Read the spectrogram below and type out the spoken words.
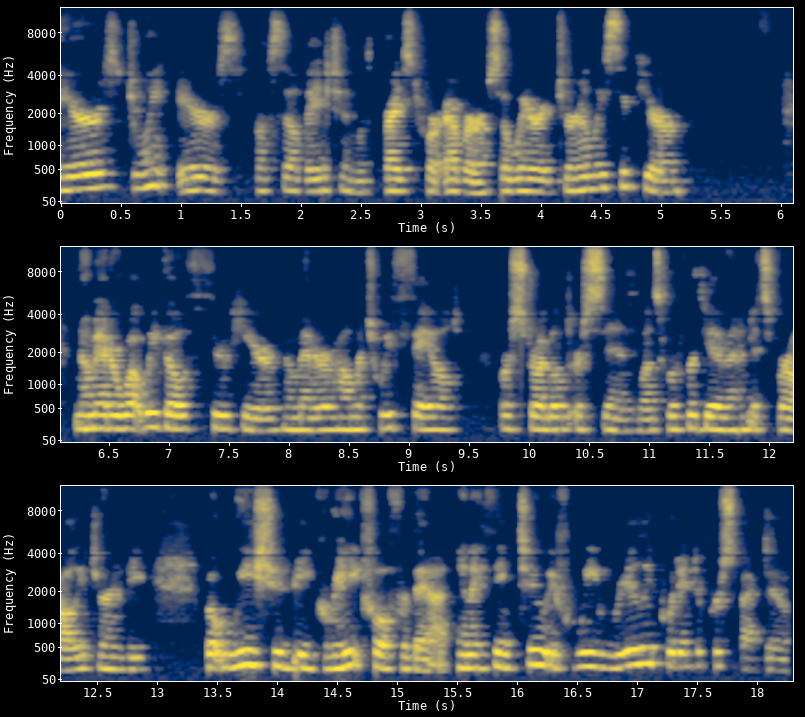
heirs, joint heirs of salvation with Christ forever. So we are eternally secure. No matter what we go through here, no matter how much we've failed or struggled or sinned, once we're forgiven, it's for all eternity. But we should be grateful for that. And I think, too, if we really put into perspective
